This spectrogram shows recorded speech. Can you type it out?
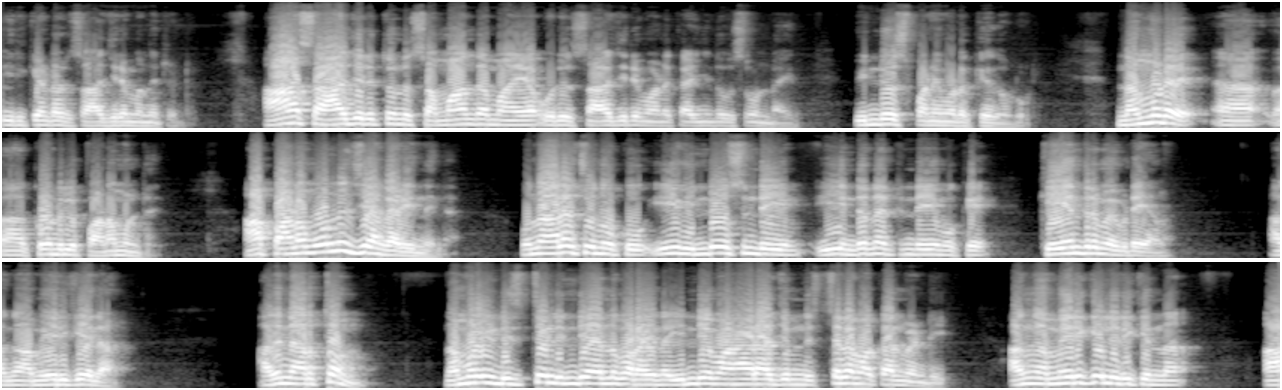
ഇരിക്കേണ്ട ഒരു സാഹചര്യം വന്നിട്ടുണ്ട്. ആ സാഹചര്യത്തോട് സമാന്തമായ ഒരു സാഹചര്യമാണ് കഴിഞ്ഞ ദിവസം ഉണ്ടായത്. വിൻഡോസ് പണിമുടക്കിയതോടുകൂടി നമ്മുടെ അക്കൗണ്ടിൽ പണമുണ്ട്. ആ പണം ഒന്നും ചെയ്യാൻ കഴിയുന്നില്ല. ഒന്ന് ആലോചിച്ച് നോക്കൂ. ഈ വിൻഡോസിന്റെയും ഈ ഇന്റർനെറ്റിന്റെയും ഒക്കെ കേന്ദ്രം എവിടെയാണ്? അങ്ങ് അമേരിക്കയിലാണ്. അതിനർത്ഥം നമ്മൾ ഈ ഡിജിറ്റൽ ഇന്ത്യ എന്ന് പറയുന്ന ഇന്ത്യ മഹാരാജ്യം നിശ്ചലമാക്കാൻ വേണ്ടി അങ്ങ് അമേരിക്കയിൽ ഇരിക്കുന്ന ആ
